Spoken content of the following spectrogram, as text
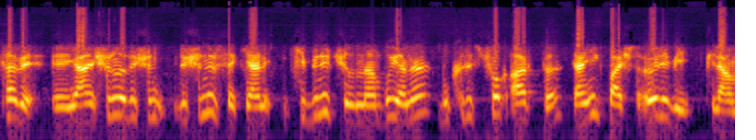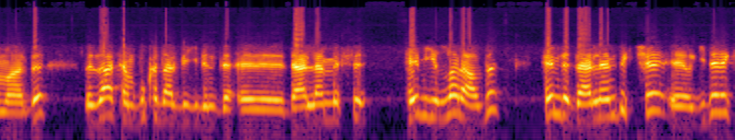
Tabii. E, yani şunu da düşün, düşünürsek yani 2003 yılından bu yana bu kriz çok arttı. Yani ilk başta öyle bir plan vardı ve zaten bu kadar bilginin de, e, derlenmesi hem yıllar aldı hem de derlendikçe e, giderek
